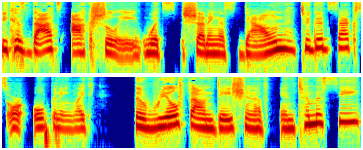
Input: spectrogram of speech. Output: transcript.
because that's actually what's shutting us down to good sex or opening. Like the real foundation of intimacy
